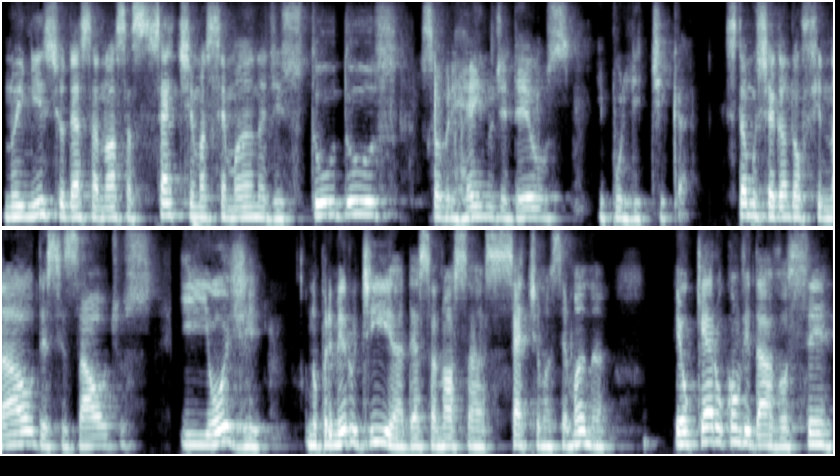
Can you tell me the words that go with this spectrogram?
No início dessa nossa sétima semana de estudos sobre reino de Deus e política. Estamos chegando ao final desses áudios e hoje, no primeiro dia dessa nossa sétima semana, eu quero convidar você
